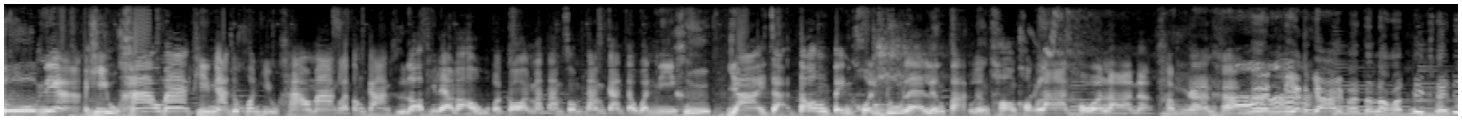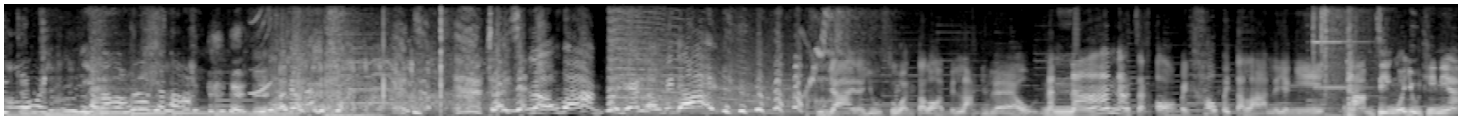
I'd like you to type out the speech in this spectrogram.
ตูมเนี่ยหิวข้าวมากทีมงานทุกคนหิวข้าวมาก แล้วต้องการคือรอบที่แล้วเราเอาอุปกรณ์มาตามส้มตำกันแต่วันนี้คือ ยายจะต้องเป็นคนดูแลเรื่องปากเรื่องท้องของหลาน เพราะว่าหลานอะทำงานหาเงินเลี้ยงยายมาตลอดไม่เคยได้กินโอ้ยอย่าร้องลูกอย่าร้อง เดี๋ยว ใช่ฉันร้องบ้างเธอแย่งร้องไม่ได้ คุณยายเนี่ยอยู่สวนตลอดเป็นหลักอยู่แล้ว นานๆนางจะออกไปเข้าไปตลาดอะไรอย่างนี้ ถามจริงว่าอยู่ที่เนี่ย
